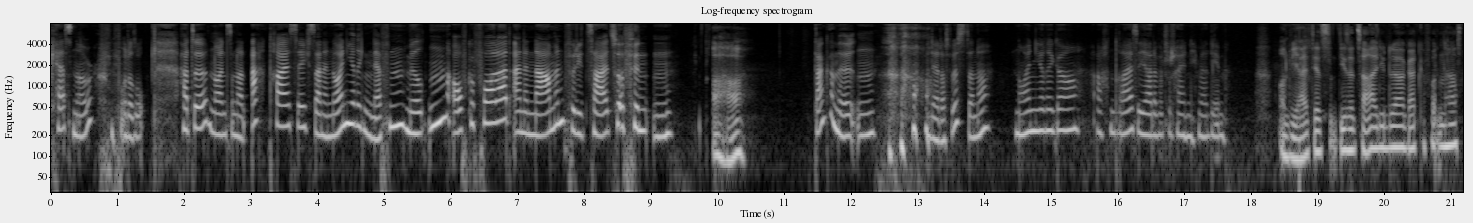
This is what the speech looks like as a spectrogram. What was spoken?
Kessner oder so hatte 1938 seinen neunjährigen Neffen Milton aufgefordert, einen Namen für die Zahl zu erfinden. Aha. Danke, Milton. Der das wüsste, ne? Neunjähriger, 38, ja, der wird wahrscheinlich nicht mehr leben. Und wie heißt jetzt diese Zahl, die du da gerade gefunden hast?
